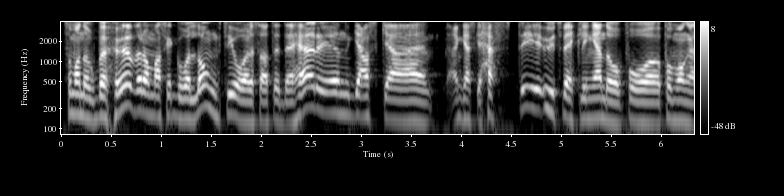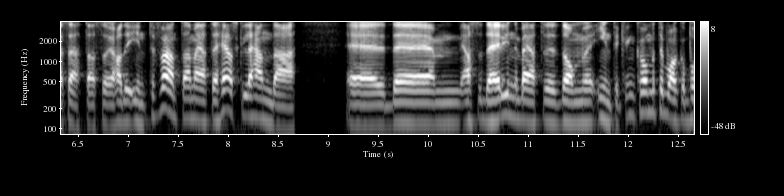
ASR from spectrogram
som man nog behöver om man ska gå långt i år, så att det här är en ganska, en ganska häftig utveckling ändå på, på många sätt. Alltså jag hade inte förväntat mig att det här skulle hända eh, det, alltså det här innebär att de inte kan komma tillbaka på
